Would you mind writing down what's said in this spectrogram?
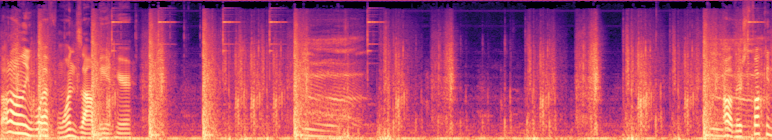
Thought I only left one zombie in here. Oh, there's fucking...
